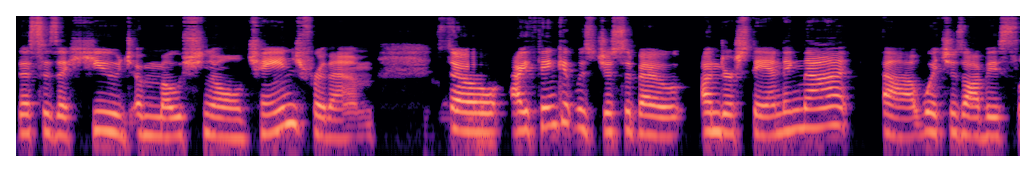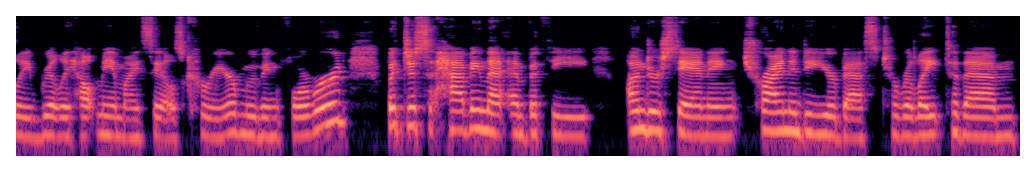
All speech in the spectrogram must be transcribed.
this is a huge emotional change for them. So I think it was just about understanding that uh, which has obviously really helped me in my sales career moving forward. But just having that empathy, understanding, trying to do your best to relate to them.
